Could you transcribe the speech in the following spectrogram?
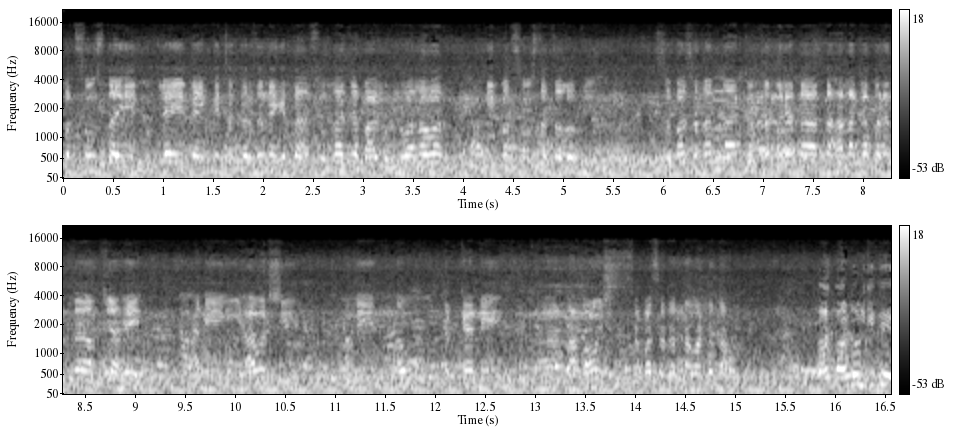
पतसंस्था ही कुठल्याही बँकेचं कर्ज न घेता स्वतःच्या भाग भांडवलावर ही पतसंस्था चालवते. सभासदांना कर्ज मर्यादा दहा लाखापर्यंत आमची आहे आणि ह्यावर्षी आम्ही नऊ टक्क्याने लाभांश सभासदांना वाटत आहोत. भाग भांडवल किती?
